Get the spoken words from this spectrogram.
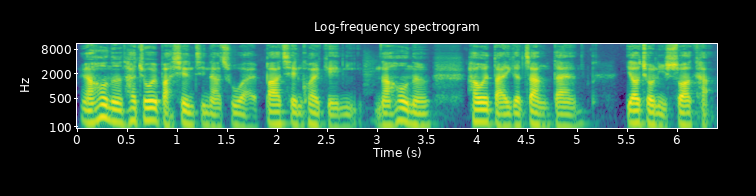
然后呢，他就会把现金拿出来八千块给你。然后呢，他会打一个账单，要求你刷卡。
